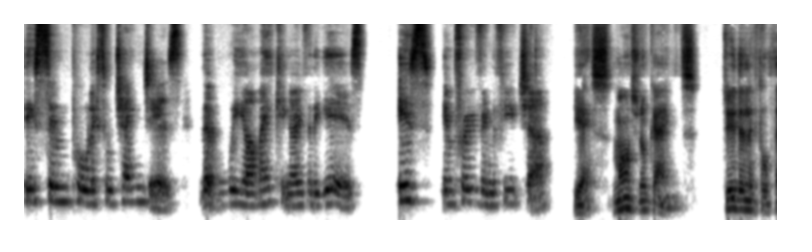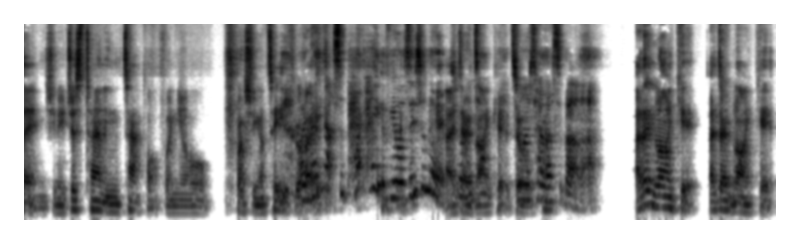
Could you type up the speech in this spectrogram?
these simple little changes that we are making over the years is improving the future. Yes, marginal gains. Do the little things, you know, just turning the tap off when you're brushing your teeth, right? I know that's a pet hate of yours, isn't it? I Do I don't like it at Do you want to tell us about that? I don't like it. I don't like it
